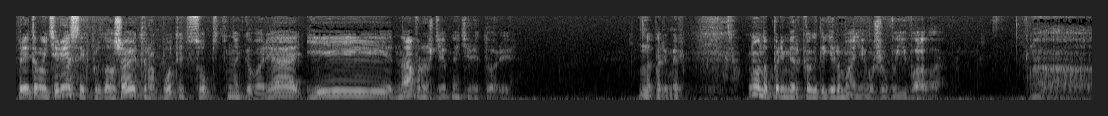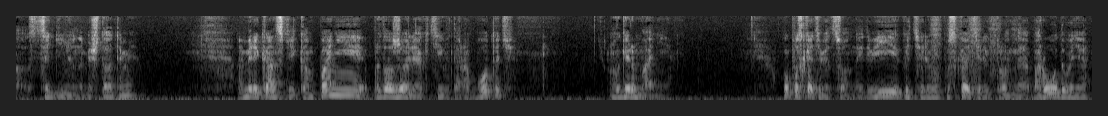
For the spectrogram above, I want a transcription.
При этом интересы их продолжают работать, собственно говоря, и на враждебной территории. Например? Ну, например, когда Германия уже воевала э, с Соединенными Штатами, американские компании продолжали активно работать в Германии выпускать авиационные двигатели, выпускать электронное оборудование.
